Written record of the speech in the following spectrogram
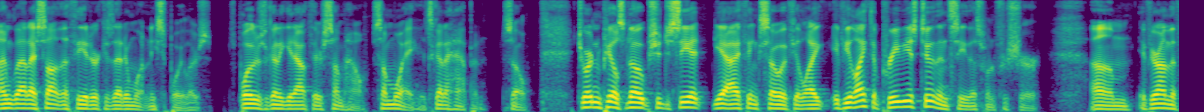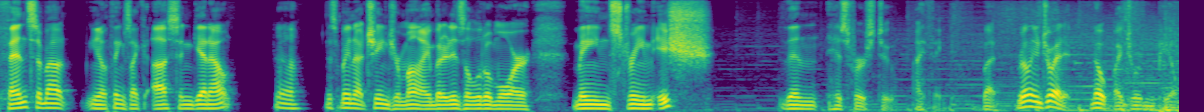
I'm glad I saw it in the theater because I didn't want any spoilers. Spoilers are going to get out there somehow, some way. It's going to happen. So, Jordan Peele's Nope. Should you see it? Yeah, I think so. If you like, if you like the previous two, then see this one for sure. Um, if you're on the fence about you know things like Us and Get Out, yeah, this may not change your mind, but it is a little more mainstream-ish than his first two, I think. But really enjoyed it. Nope by Jordan Peele.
